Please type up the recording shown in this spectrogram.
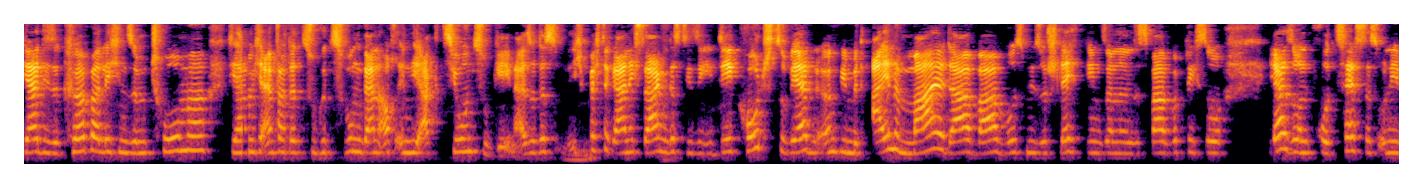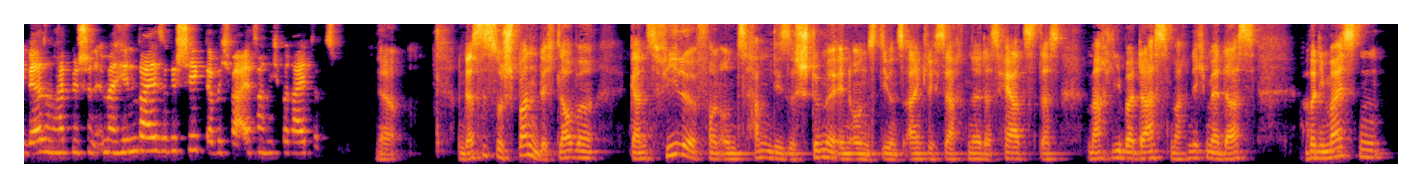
ja, diese körperlichen Symptome, die haben mich einfach dazu gezwungen, dann auch in die Aktion zu gehen. Also das, ich möchte gar nicht sagen, dass diese Idee, Coach zu werden, irgendwie mit einem Mal da war, wo es mir so schlecht ging, sondern es war wirklich so, ja, so ein Prozess. Das Universum hat mir schon immer Hinweise geschickt, aber ich war einfach nicht bereit dazu. Ja, und das ist so spannend. Ich glaube, ganz viele von uns haben diese Stimme in uns, die uns eigentlich sagt, ne, das Herz, das mach lieber das, mach nicht mehr das. Aber die meisten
